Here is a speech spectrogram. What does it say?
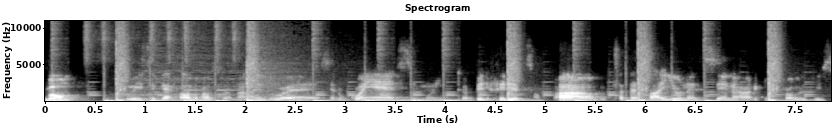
Bom, Luiz, você quer falar do Racionais ou é, você não conhece muito periferia de São Paulo? Você até saiu né, de cena na hora que a gente falou disso.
